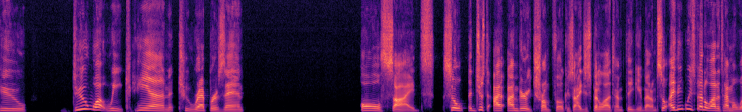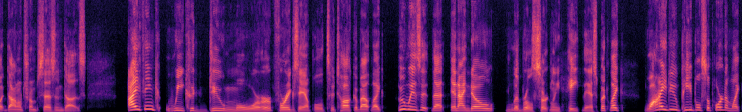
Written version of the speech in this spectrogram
to do what we can to represent all sides. So uh, just I, I'm very Trump focused. I just spend a lot of time thinking about him. So I think we spend a lot of time on what Donald Trump says and does. I think we could do more, for example, to talk about like who is it that and I know liberals certainly hate this, but like why do people support him? Like,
